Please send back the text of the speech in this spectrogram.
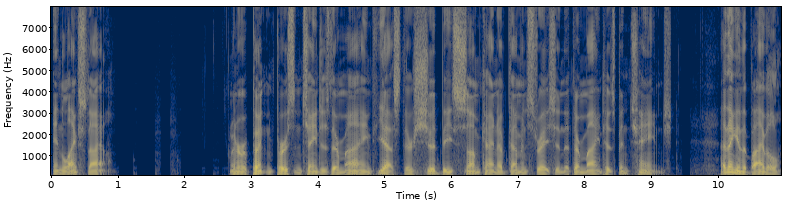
in lifestyle. When a repentant person changes their mind, yes, there should be some kind of demonstration that their mind has been changed. I think in the Bible,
